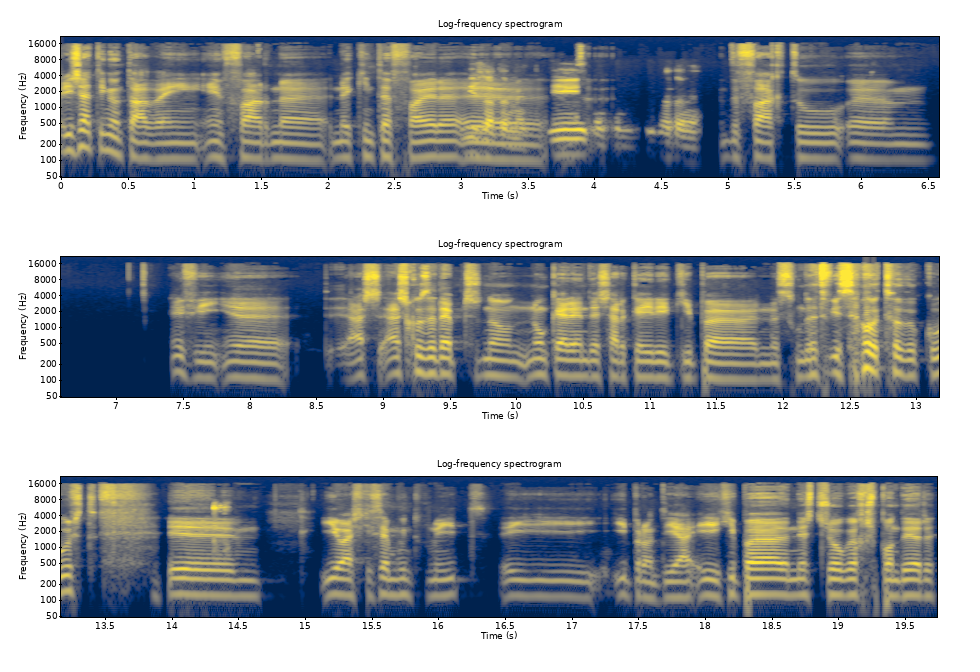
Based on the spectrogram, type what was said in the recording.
e já tinham estado em, em Faro na, na quinta-feira. Exatamente. Uh, exatamente. exatamente. De, facto, um, enfim, uh, acho, acho que os adeptos não, não querem deixar cair a equipa na segunda divisão a todo custo. Uh, e eu acho que isso é muito bonito. E, e pronto, e a, a, equipa neste jogo a responder,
